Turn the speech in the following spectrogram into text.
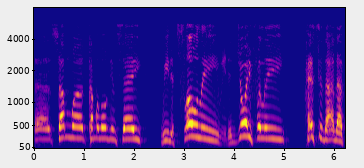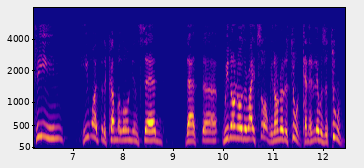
Uh, some uh, come along and say, read it slowly, read it joyfully. Chesed Alafim, he wanted to come along and said that uh, we don't know the right song, we don't know the tune. Can there was a tune.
